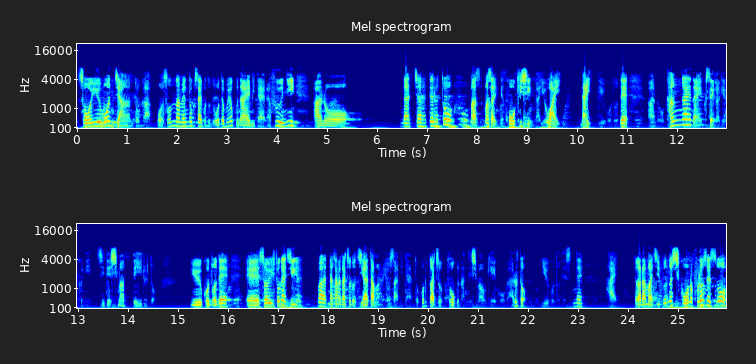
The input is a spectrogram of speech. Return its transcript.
そういうもんじゃんとか、もうそんなめんどくさいことどうでもよくないみたいな風に、あの、なっちゃってると、まあ、まさにね、好奇心が弱い、ないっていうことで、あの、考えない癖が逆についてしまっているということで、えー、そういう人がじ、はなかなかちょっと地頭の良さみたいなところとはちょっと遠くなってしまう傾向があるということですね。はい。だからまあ自分の思考のプロセスを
